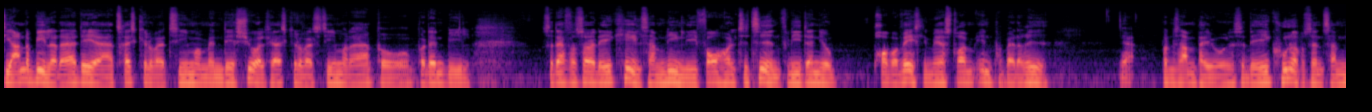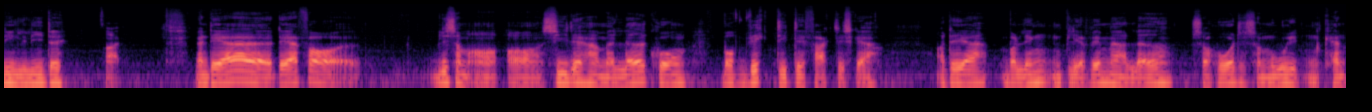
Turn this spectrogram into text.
De andre biler, der er, det er 60 kWh, men det er 77 kWh, der er på, på den bil. Så derfor så er det ikke helt sammenligneligt i forhold til tiden, fordi den jo propper væsentligt mere strøm ind på batteriet Ja. På den samme periode. Så det er ikke 100% sammenligneligt lige det. Nej. Men det er, det er for øh, ligesom at, at sige det her med ladekurven, hvor vigtigt det faktisk er. Og det er, hvor længe den bliver ved med at lade så hurtigt som muligt den kan.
